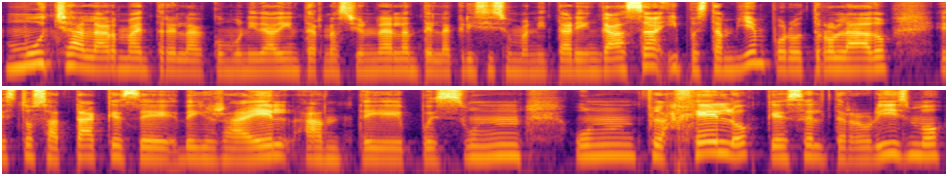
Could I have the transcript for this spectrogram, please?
mucha alarma entre la comunidad internacional ante la crisis humanitaria en Gaza y pues también por otro lado estos ataques de, Israel ante pues un, un flagelo que es el terrorismo,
